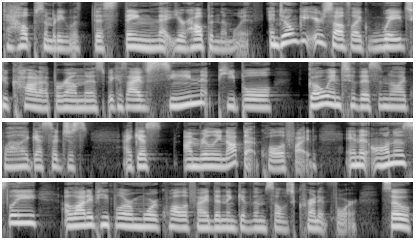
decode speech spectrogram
to help somebody with this thing that you're helping them with? And don't get yourself like way too caught up around this because I've seen people go into this and they're like, well, I guess I just, I guess I'm really not that qualified. And honestly, a lot of people are more qualified than they give themselves credit for. So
